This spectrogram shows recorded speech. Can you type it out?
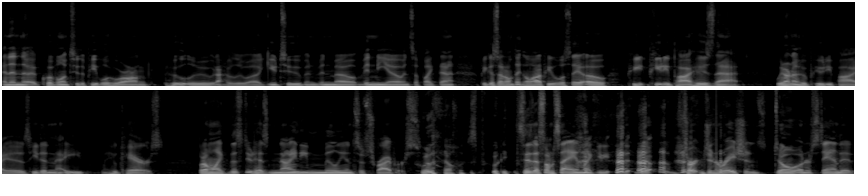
and then the equivalent to the people who are on Hulu, not Hulu, uh, YouTube and Venmo, Vimeo and stuff like that. Because I don't think a lot of people will say, "Oh, Pew- PewDiePie, who's that?" We don't know who PewDiePie is. He didn't. He, who cares? But I'm like, this dude has 90 million subscribers. Who the hell is Booty? See, that's what I'm saying. Like, you, the, the, certain generations don't understand it,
